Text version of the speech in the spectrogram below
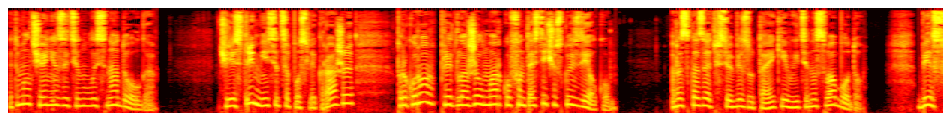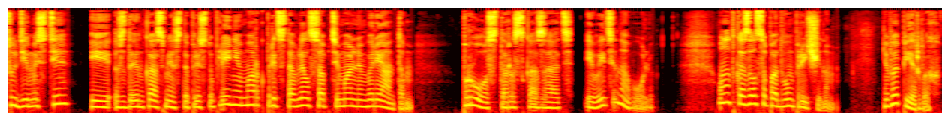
это молчание затянулось надолго. Через три месяца после кражи прокурор предложил Марку фантастическую сделку — рассказать все без утайки и выйти на свободу. Без судимости и с ДНК с места преступления Марк представлялся оптимальным вариантом — просто рассказать и выйти на волю. Он отказался по двум причинам. Во-первых,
